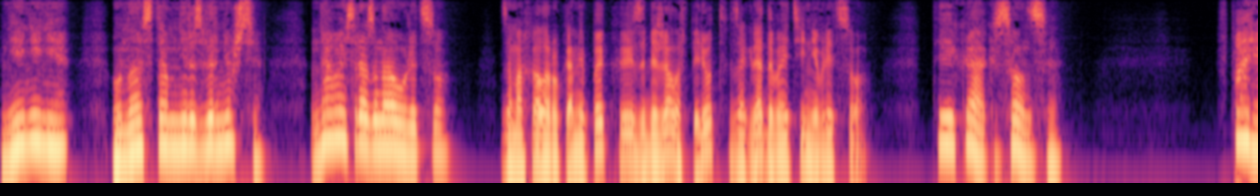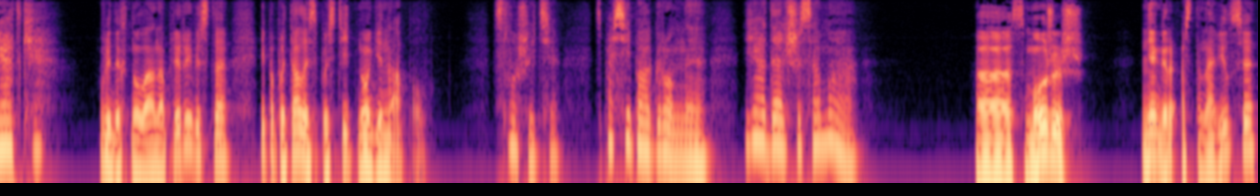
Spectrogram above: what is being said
«Не-не-не, у нас там не развернешься. Давай сразу на улицу». Замахала руками Пэк и забежала вперед, заглядывая Тине в лицо. «Ты как, солнце?» «В порядке», — выдохнула она прерывисто и попыталась спустить ноги на пол. «Слушайте, спасибо огромное. Я дальше сама». «А сможешь?» Негр остановился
